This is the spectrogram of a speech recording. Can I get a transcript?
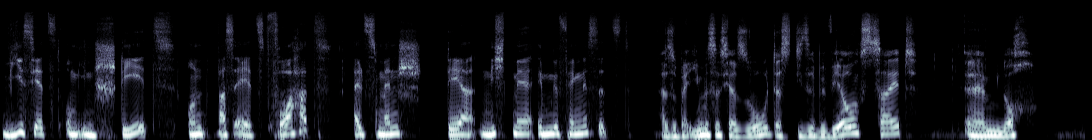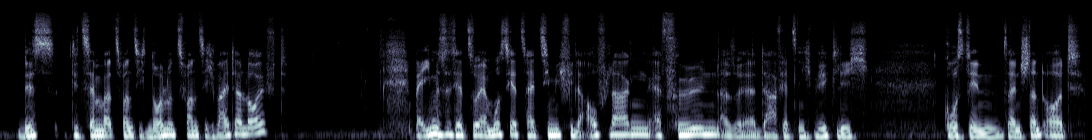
wie es jetzt um ihn steht und was er jetzt vorhat als Mensch, der nicht mehr im Gefängnis sitzt? Also bei ihm ist es ja so, dass diese Bewährungszeit ähm, noch bis Dezember 2029 weiterläuft. Bei ihm ist es jetzt so, er muss jetzt halt ziemlich viele Auflagen erfüllen. Also er darf jetzt nicht wirklich groß den, seinen Standort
